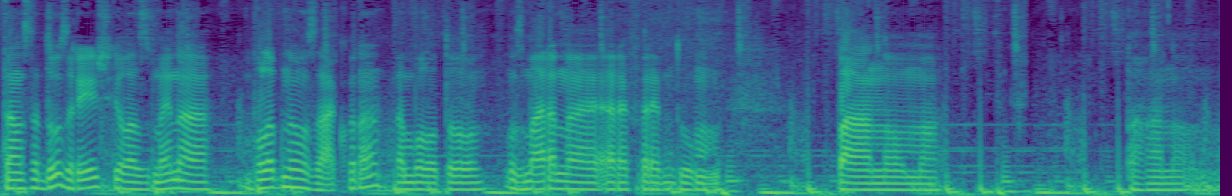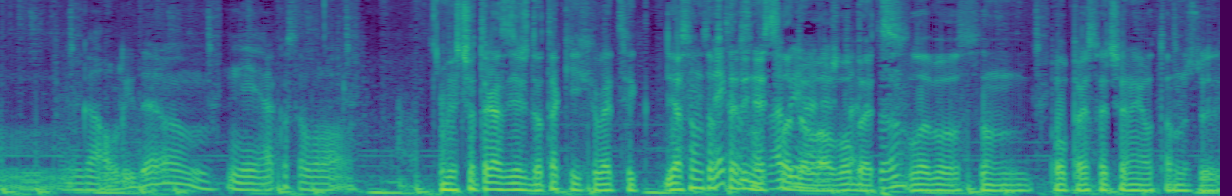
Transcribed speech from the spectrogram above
tam sa dosť riešila zmena volebného zákona. Tam bolo to zmárané referendum pánom pánom Gauliderom? Nie, ako sa volalo? Vieš čo, teraz ideš do takých vecí. Ja som to Nechcel vtedy som nesledoval vôbec, takto. lebo som bol presvedčený o tom, že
